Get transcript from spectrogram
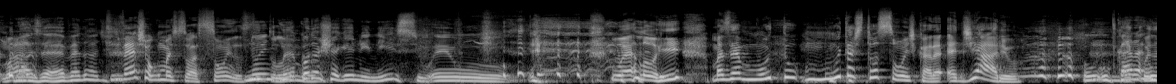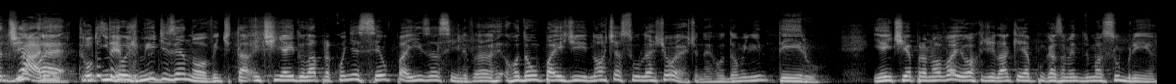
Não é? Mas é, é verdade. Tiveste algumas situações assim, no, tu lembra? Quando eu cheguei no início, eu. o Erlo ri, mas é muito, muitas situações, cara. É diário. O, o cara, é coisa diária. Não, é, todo em tempo. 2019, a gente, tá, a gente tinha ido lá para conhecer o país assim. Rodamos um país de norte a sul, leste a oeste, né? Rodamos ele inteiro. E a gente ia para Nova York de lá, que ia para um casamento de uma sobrinha.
